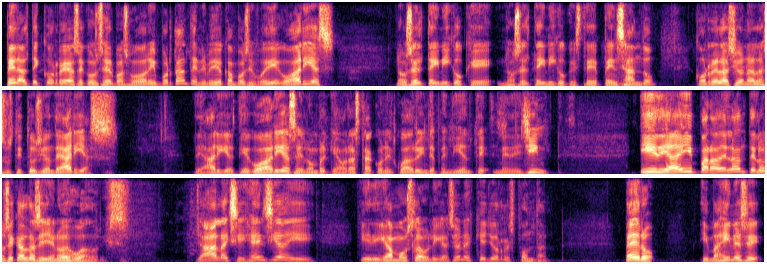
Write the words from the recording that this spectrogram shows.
Peralta y Correa se conservan, su jugador importante. En el medio campo se fue Diego Arias. No sé el técnico que, no sé el técnico que esté pensando con relación a la sustitución de Arias. De Arias, Diego Arias, el hombre que ahora está con el cuadro Independiente Medellín. Y de ahí para adelante el Once Caldas se llenó de jugadores ya la exigencia y, digamos la obligación es que ellos respondan. Pero imagínense,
